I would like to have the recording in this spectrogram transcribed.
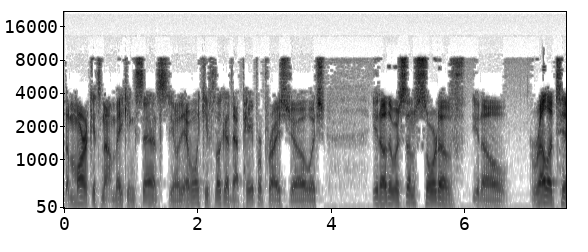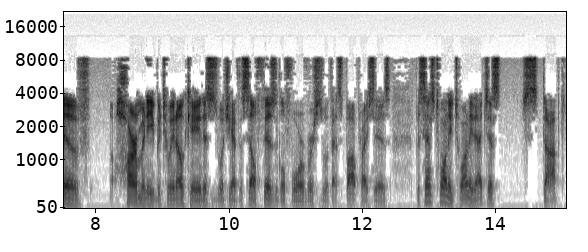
the market's not making sense. You know, everyone keeps looking at that paper price, Joe, which, you know, there was some sort of, you know, relative harmony between, okay, this is what you have to sell physical for versus what that spot price is. But since 2020, that just stopped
